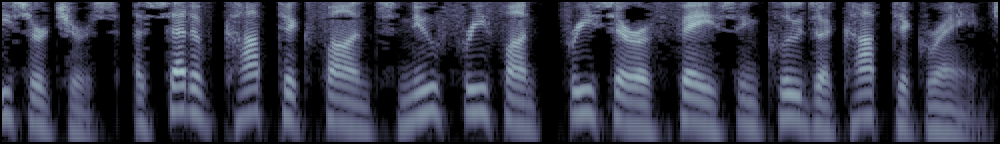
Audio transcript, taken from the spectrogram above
researchers, a set of Coptic fonts New Freefont, Freeserif Face includes a Coptic range.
